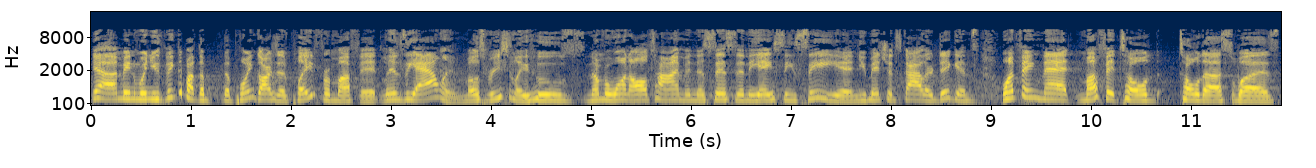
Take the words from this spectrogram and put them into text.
Yeah, I mean, when you think about the, the point guards that played for Muffet, Lindsey Allen, most recently, who's number one all time in assists in the ACC, and you mentioned Skylar Diggins. One thing that Muffet told, told us was,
